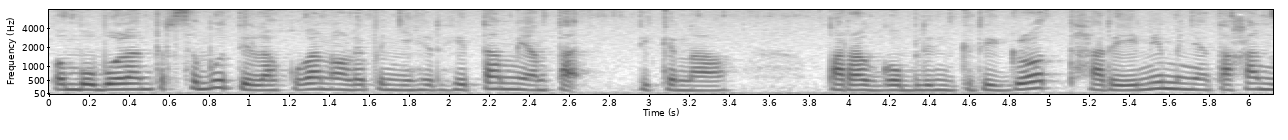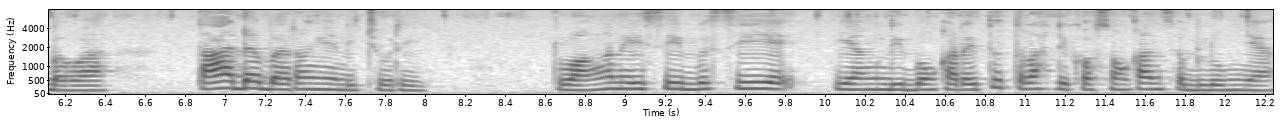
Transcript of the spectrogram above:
Pembobolan tersebut dilakukan oleh penyihir hitam yang tak dikenal. Para goblin Grigroth hari ini menyatakan bahwa tak ada barang yang dicuri. Ruangan isi besi yang dibongkar itu telah dikosongkan sebelumnya,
